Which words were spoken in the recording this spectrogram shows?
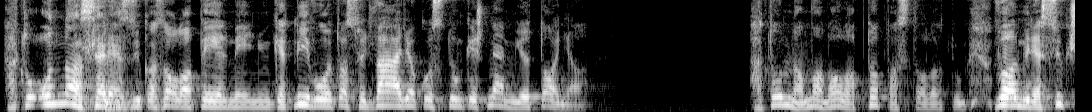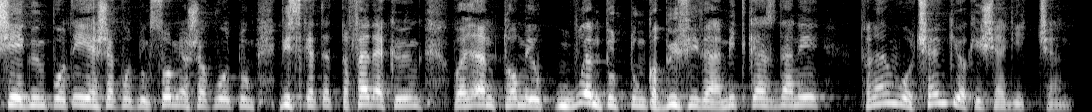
Hát onnan szerezzük az alapélményünket. Mi volt az, hogy vágyakoztunk, és nem jött anya? Hát onnan van alap tapasztalatunk. Valamire szükségünk volt, éhesek voltunk, szomjasak voltunk, viszketett a fenekünk, vagy nem tudom, nem tudtunk a büfivel mit kezdeni, de nem volt senki, aki segítsen.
